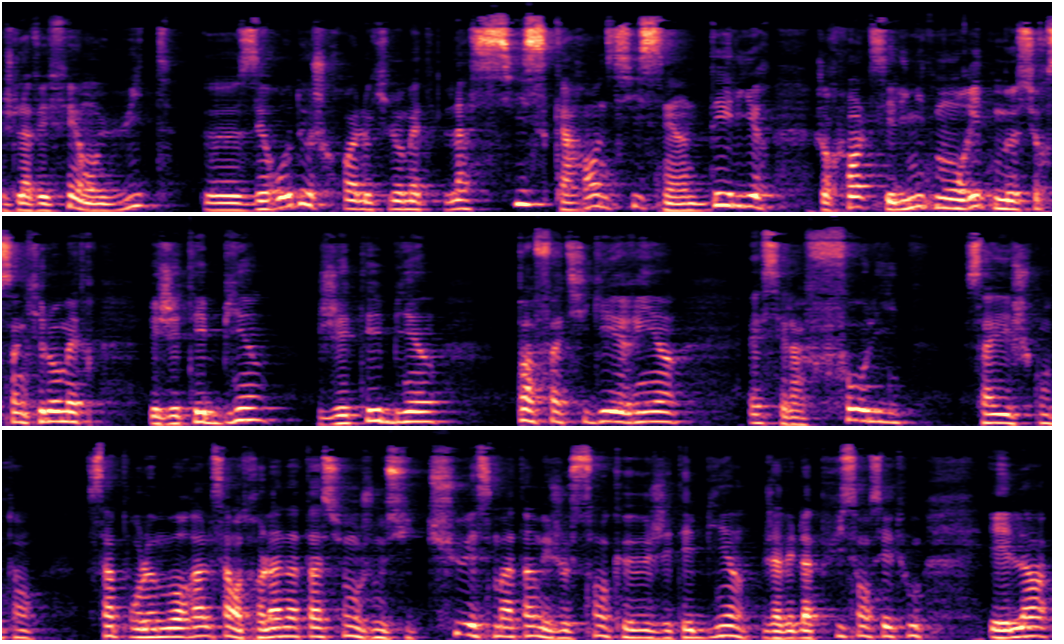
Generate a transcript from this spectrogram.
je l'avais fait en 8,02, je crois, le kilomètre. Là, 6,46, c'est un délire. Je crois que c'est limite mon rythme sur 5 km. Et j'étais bien, j'étais bien. Pas fatigué, rien. Et eh, c'est la folie. Ça y est, je suis content. Ça, pour le moral, ça, entre la natation, je me suis tué ce matin, mais je sens que j'étais bien, j'avais de la puissance et tout. Et là,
